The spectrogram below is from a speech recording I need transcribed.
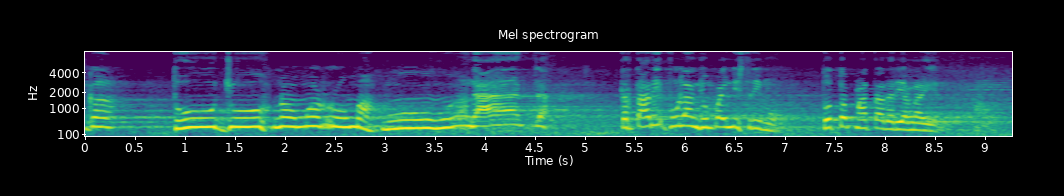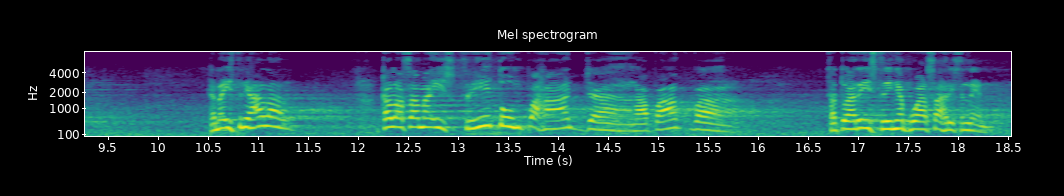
3, 7 nomor rumahmu nggak ada. Tertarik pulang jumpain istrimu, tutup mata dari yang lain. Karena istri halal. Kalau sama istri tumpah aja, nggak apa-apa. Satu hari istrinya puasa hari Senin.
